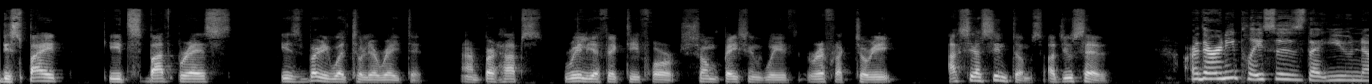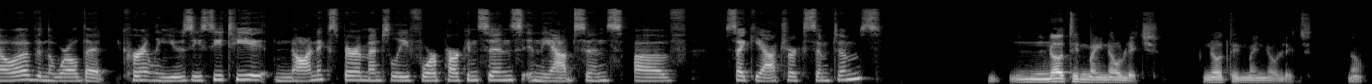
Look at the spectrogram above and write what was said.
despite its bad press, is very well tolerated and perhaps really effective for some patients with refractory axial symptoms, as you said. Are there any places that you know of in the world that currently use ECT non experimentally for Parkinson's in the absence of psychiatric symptoms? Not in my knowledge. Not in my knowledge. No.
